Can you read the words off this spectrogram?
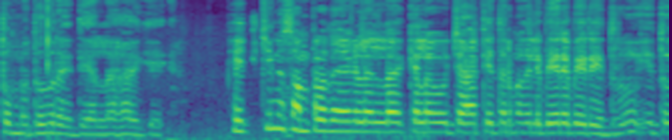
ತುಂಬ ದೂರ ಇದೆಯಲ್ಲ ಹಾಗೆ. ಹೆಚ್ಚಿನ ಸಂಪ್ರದಾಯಗಳೆಲ್ಲ ಕೆಲವು ಜಾತಿ ಧರ್ಮದಲ್ಲಿ ಬೇರೆ ಬೇರೆ ಇದ್ದರು ಇದು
